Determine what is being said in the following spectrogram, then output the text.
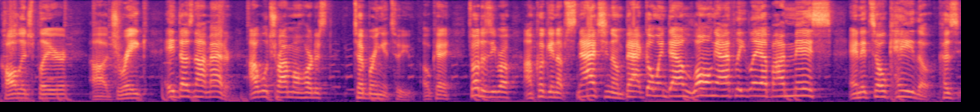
college player, uh, Drake. It does not matter. I will try my hardest to bring it to you, okay? 12 to 0. I'm cooking up, snatching them back, going down, long athlete layup. I miss. And it's okay, though, because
